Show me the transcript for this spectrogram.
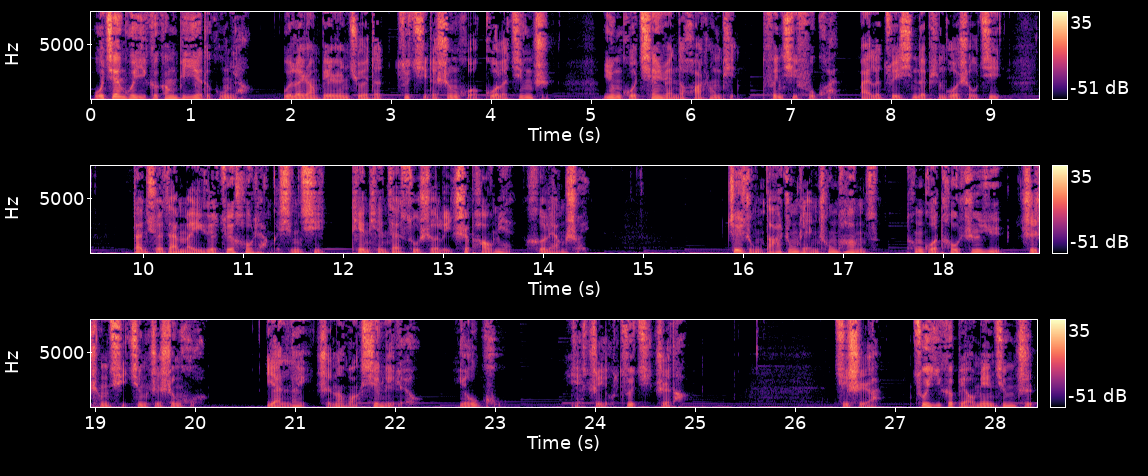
我见过一个刚毕业的姑娘，为了让别人觉得自己的生活过了精致，用过千元的化妆品，分期付款买了最新的苹果手机。但却在每月最后两个星期，天天在宿舍里吃泡面、喝凉水。这种打肿脸充胖子，通过透支欲支撑起精致生活，眼泪只能往心里流，有苦，也只有自己知道。其实啊，做一个表面精致、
